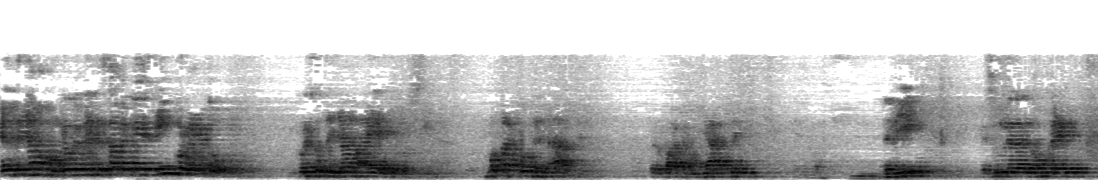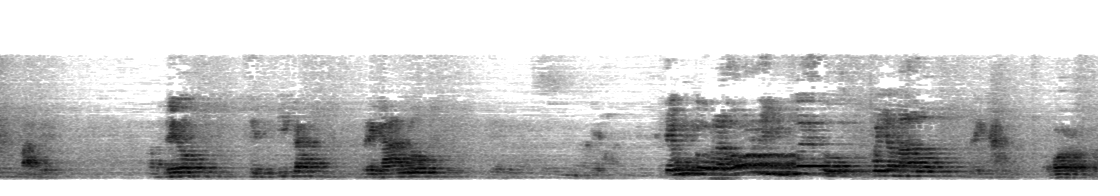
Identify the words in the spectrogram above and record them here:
Él te llama porque obviamente sabe que es incorrecto. Y por eso te llama a Él que lo sigas. No para condenarte, pero para cambiarte. De ahí Jesús le da el nombre Mateo. Mateo significa regalo. Que un cobrador de impuestos fue llamado regalo.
